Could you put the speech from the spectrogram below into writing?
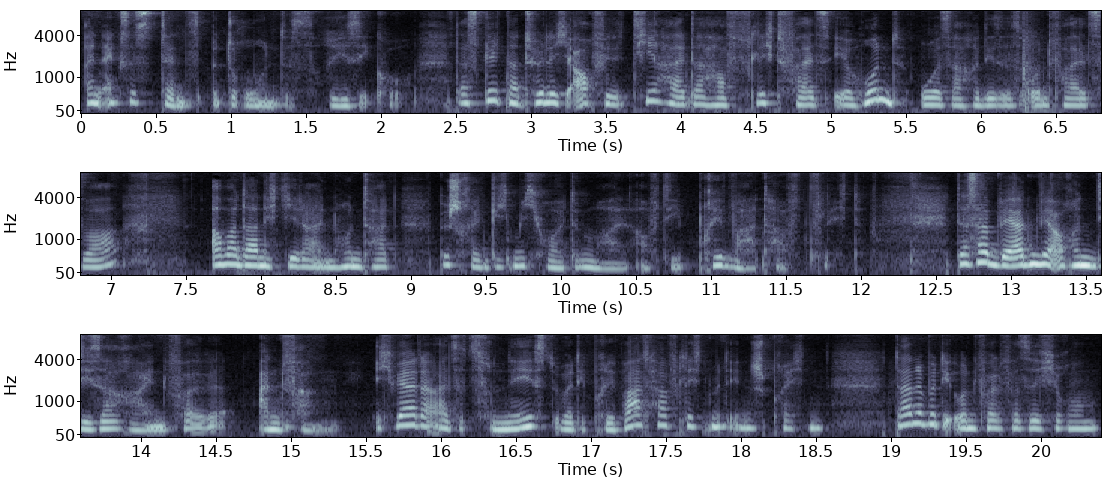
ein existenzbedrohendes Risiko. Das gilt natürlich auch für die Tierhalterhaftpflicht, falls ihr Hund Ursache dieses Unfalls war. Aber da nicht jeder einen Hund hat, beschränke ich mich heute mal auf die Privathaftpflicht. Deshalb werden wir auch in dieser Reihenfolge anfangen. Ich werde also zunächst über die Privathaftpflicht mit Ihnen sprechen, dann über die Unfallversicherung,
